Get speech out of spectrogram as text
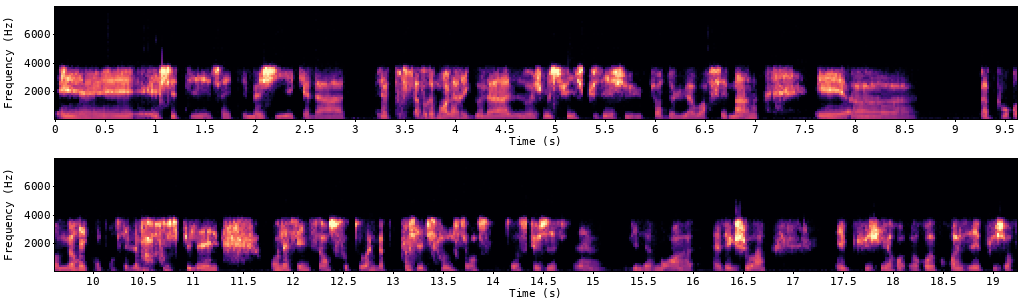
Et, et c'était, ça a été magique. Elle a, elle a poussé vraiment la rigolade. Je me suis excusé, j'ai eu peur de lui avoir fait mal. Et euh, bah pour me récompenser de l'avoir bousculé, on a fait une séance photo. Elle m'a proposé de faire une séance photo, ce que j'ai fait euh, évidemment euh, avec joie. Et puis je l'ai recroisé plusieurs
